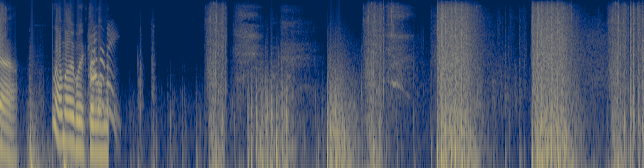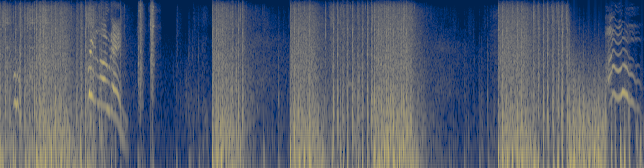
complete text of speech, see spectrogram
Yeah. Wala makibalik Cover tulong na. me! Reloading! Ah!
